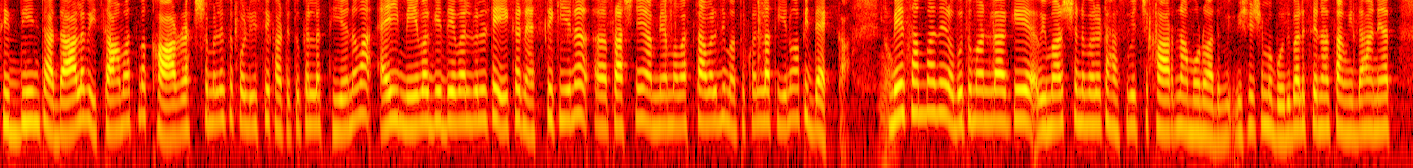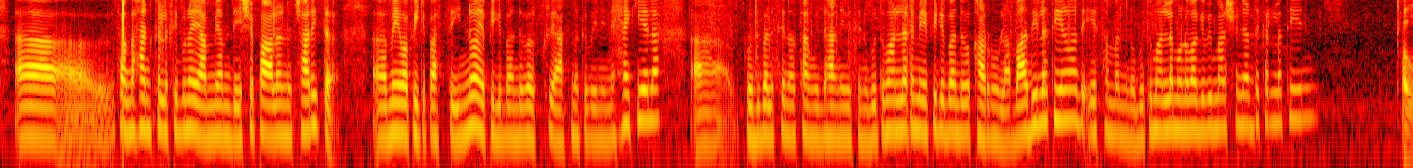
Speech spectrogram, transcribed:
සිද්ධීන්ට අදාළව ඉතාමත්ම කාර්යක්ෂම ලෙස පොලිසිය කටයුතු කරලා තියෙනවා. ඇයි මේ වගේ දේවල් වලට ඒක නැත්තේ කියන ප්‍රශ්නය යම් යම් අවස්ථාවලදී මතු කරලා තියෙනවා අපි දැක්කා. මේ සම්බන්ධයෙන් ඔබතුමන්ලාගේ විමර්ශන වලට හසු වෙච්ච කාරණා මොනවද? විශේෂයෙන්ම බොදුබල සේනා සංවිධානයත් සඳහන් කරලා තිබුණා යම් යම් දේශපාලන චරිත මේවා පිටිපස්සේ ඉන්නවා. ඒ පිළිබඳව ක්‍රියාත්මක වෙන්නේ නැහැ කියලා. අ, බොදුබල සේනා සංවිධානය විසින් ඔබතුමන්ලාට මේ පිළිබඳව කරුණු ලබා දීලා තියෙනවද? ඒ සම්බන්ධව ඔබතුමන්ලා මොන වගේ විමර්ශනයක්ද කරලා තියෙන්නේ? ඔව්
